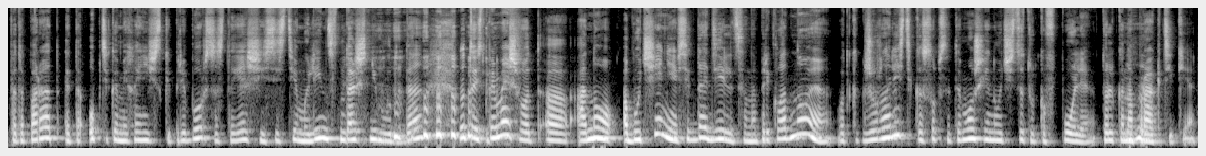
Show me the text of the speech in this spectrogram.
Фотоаппарат — это оптико-механический прибор, состоящий из системы линз. Ну, дальше не буду, да? Ну, то есть, понимаешь, вот а, оно, обучение всегда делится на прикладное. Вот как журналистика, собственно, ты можешь ей научиться только в поле, только на практике.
